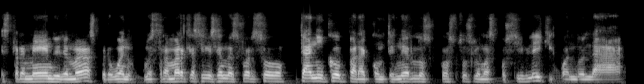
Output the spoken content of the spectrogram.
es tremendo y demás, pero bueno, nuestra marca sigue siendo un esfuerzo tánico para contener los costos lo más posible y que cuando la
